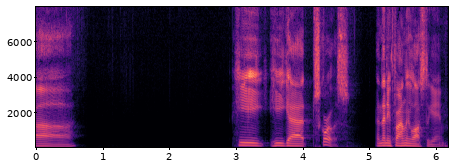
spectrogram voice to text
uh, he he got scoreless, and then he finally lost the game.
